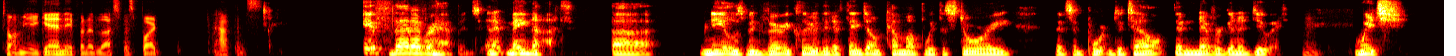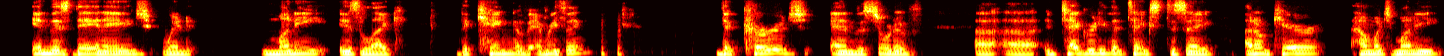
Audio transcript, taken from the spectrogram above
Tommy again if another Last of Us part happens? If that ever happens, and it may not, uh, Neil has been very clear that if they don't come up with a story that's important to tell, they're never going to do it. Hmm. Which, in this day and age, when money is like the king of everything, the courage and the sort of uh, uh, integrity that it takes to say, I don't care how much money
